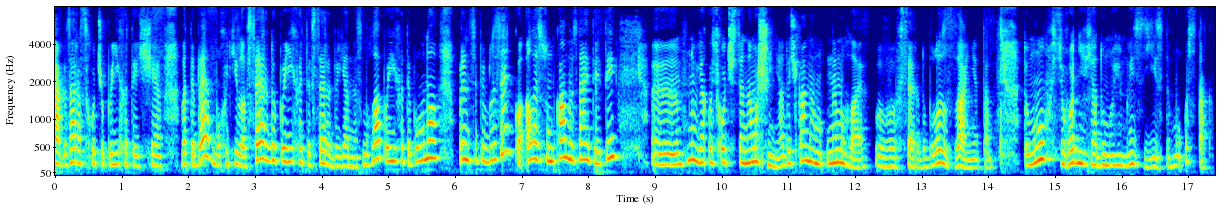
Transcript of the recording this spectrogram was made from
Так, зараз хочу поїхати ще в АТБ, бо хотіла в середу поїхати. В середу я не змогла поїхати, бо воно, в принципі, близенько, але з сумками, знаєте, йти е, ну, якось хочеться на машині, а дочка не, не могла в, середу, була зайнята. Тому сьогодні, я думаю, ми з'їздимо. Ось так.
